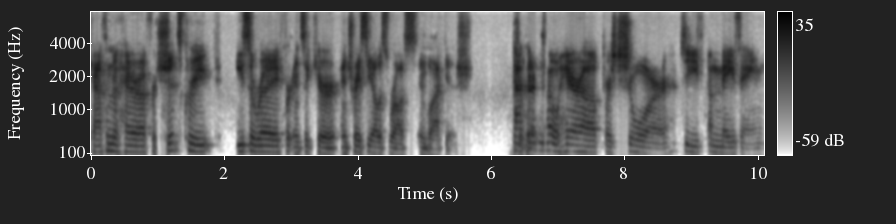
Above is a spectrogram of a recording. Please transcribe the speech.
Catherine O'Hara for Schitt's Creek, Issa Rae for Insecure, and Tracee Ellis Ross in Blackish. Catherine O'Hara for sure. She's amazing.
